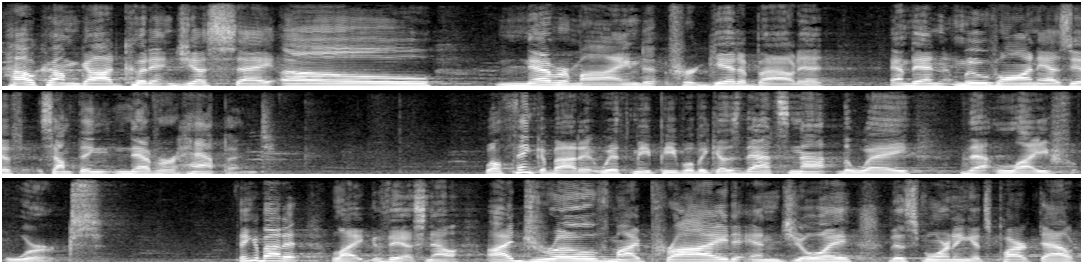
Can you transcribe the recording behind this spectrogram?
how come God couldn't just say, oh, never mind, forget about it, and then move on as if something never happened. Well, think about it with me, people, because that's not the way that life works. Think about it like this. Now, I drove my pride and joy this morning. It's parked out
